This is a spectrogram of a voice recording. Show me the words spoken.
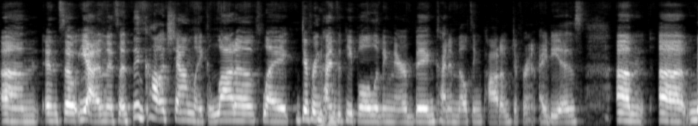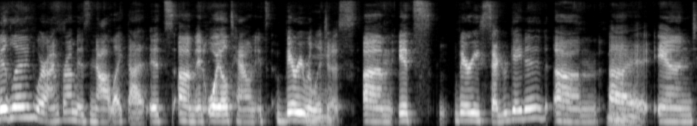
um, and so yeah, and it's a big college town, like a lot of like different kinds hmm of people living there, big kind of melting pot of different ideas. Um, uh, Midland, where I'm from, is not like that. It's um, an oil town. It's very Mm, religious. Um, it's very segregated. Um, mm, uh, and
